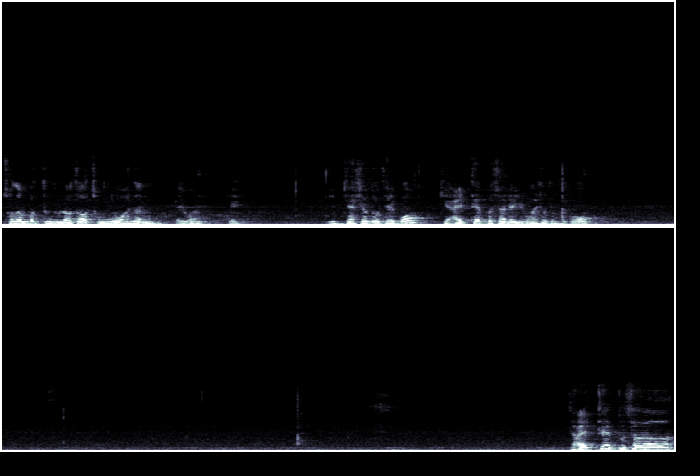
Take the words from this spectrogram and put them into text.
전원 버튼 눌러서 종료하는 내용 이렇게, 이렇게 하셔도 되고 이렇게 Alt F4를 이용하셔도 되고 자, Alt F4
